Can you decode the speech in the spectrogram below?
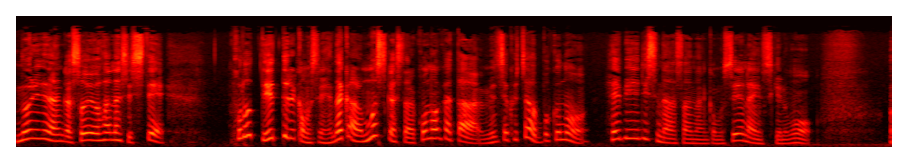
ノリでなんかそういうお話してポロって言ってるかもしれへん。だからもしかしたらこの方めちゃくちゃ僕のヘビーリスナーさんなんかもしれないんですけども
